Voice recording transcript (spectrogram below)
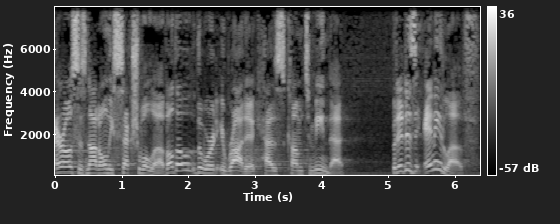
Eros is not only sexual love, although the word erotic has come to mean that, but it is any love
